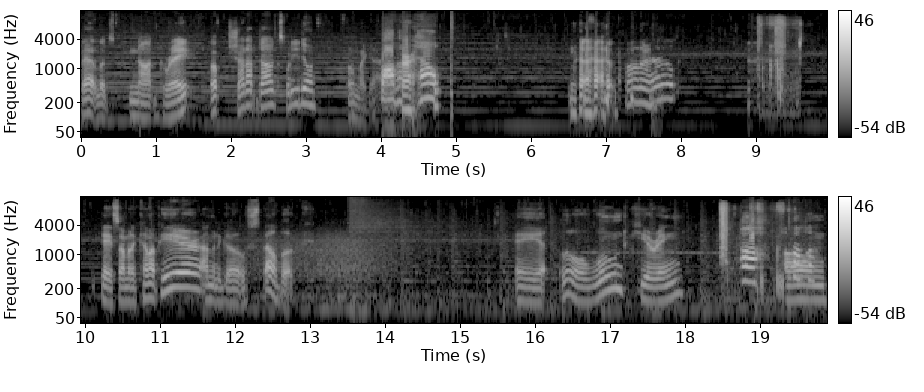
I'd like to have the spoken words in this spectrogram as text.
that looks not great. Oh, shut up, dogs. What are you doing? Oh my god. Father, help! Father, help. Okay, so I'm gonna come up here. I'm gonna go spellbook. A little wound curing Oh, on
